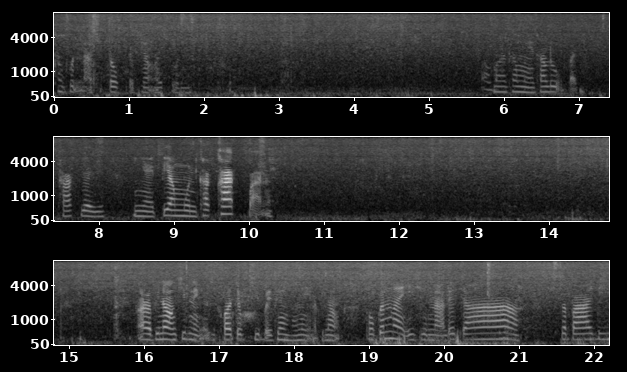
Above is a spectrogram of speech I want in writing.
ทางคุณนาสิตกแต่พี่น้องไอ้คุณเอามาทางแม่ทางลูกไปพักใหญ่ ใหญ่เตียงมุนคักๆป่านเอาละพี่น้องคลิปนี้ก็ขอจบคลิปไปเพียงเท่านี้นะพี่น้องพบกันใหม่อีกทีหน้าได้อจ้า สบายดี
